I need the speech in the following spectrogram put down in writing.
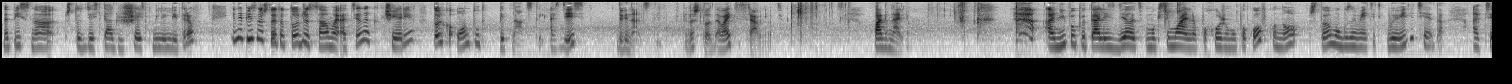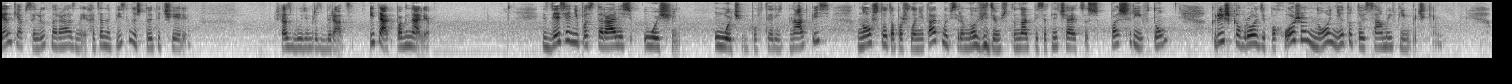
написано, что здесь также 6 мл, и написано, что это тот же самый оттенок Cherry, только он тут 15, а здесь 12. Ну что, давайте сравнивать. Погнали! Они попытались сделать максимально похожим упаковку, но что я могу заметить? Вы видите это? Оттенки абсолютно разные, хотя написано, что это черри. Сейчас будем разбираться. Итак, погнали. Здесь они постарались очень очень повторить надпись, но что-то пошло не так, мы все равно видим, что надпись отличается по шрифту. Крышка вроде похожа, но нету той самой пимпочки.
